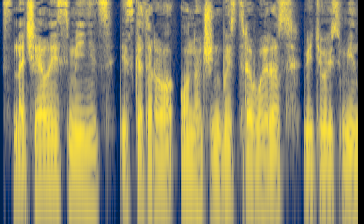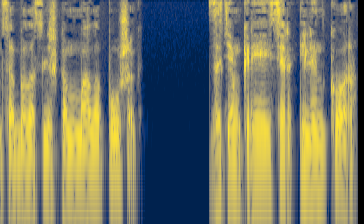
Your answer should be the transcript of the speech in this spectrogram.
Сначала эсминец, из которого он очень быстро вырос, ведь у эсминца было слишком мало пушек. Затем крейсер и линкор.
